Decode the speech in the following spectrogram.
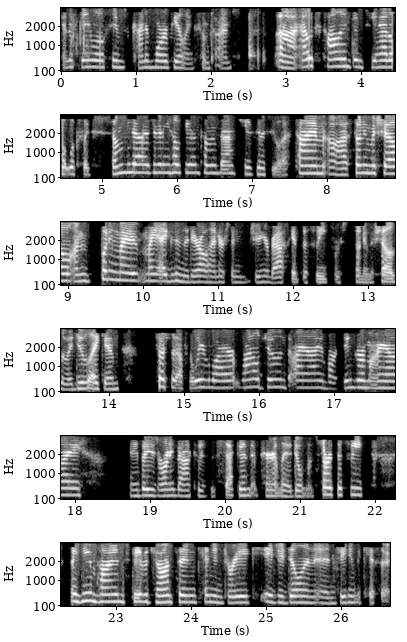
Kenneth Gainwell seems kind of more appealing sometimes. Uh, Alex Collins in Seattle. It looks like some guys are getting healthier and coming back. He's going to see less time. Uh, Sony Michel, I'm putting my my eggs in the Darrell Henderson Jr. basket this week for Sony Michel, though I do like him, especially off the waiver wire. Ronald Jones, II. Mark Ingram, II. Anybody's running back who's the second. Apparently, I don't want to start this week. Nyheim Hines, David Johnson, Kenyon Drake, A.J. Dillon, and J.D. McKissic.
